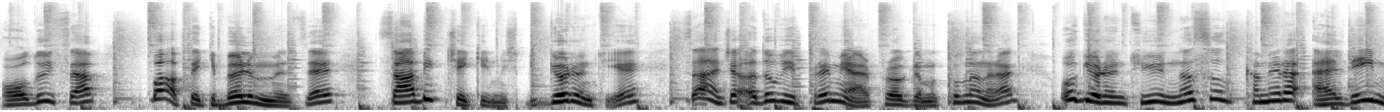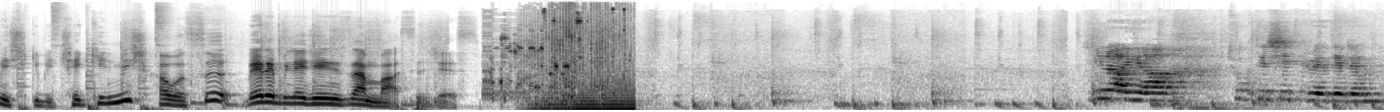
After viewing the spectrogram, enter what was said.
olduysa bu haftaki bölümümüzde sabit çekilmiş bir görüntüye sadece Adobe Premiere programı kullanarak o görüntüyü nasıl kamera eldeymiş gibi çekilmiş havası verebileceğinizden bahsedeceğiz. Miray ya çok teşekkür ederim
